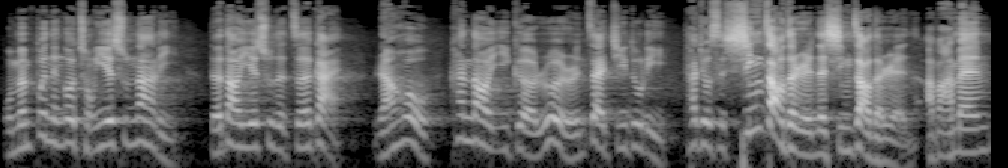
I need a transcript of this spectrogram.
我们不能够从耶稣那里得到耶稣的遮盖，然后看到一个，如果有人在基督里，他就是新造的人的新造的人，阿爸们，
